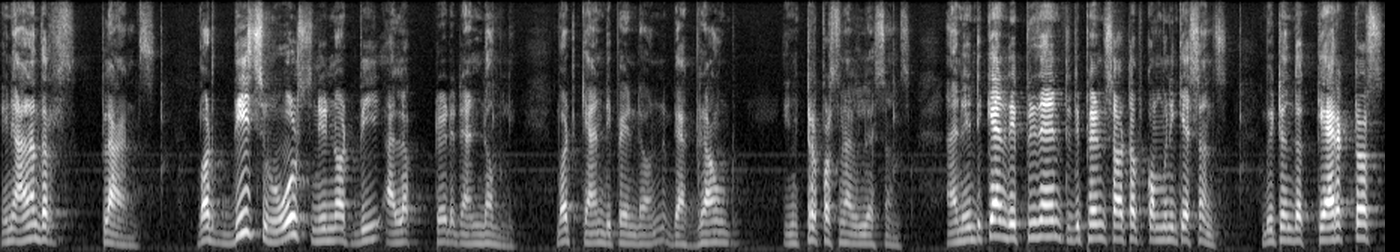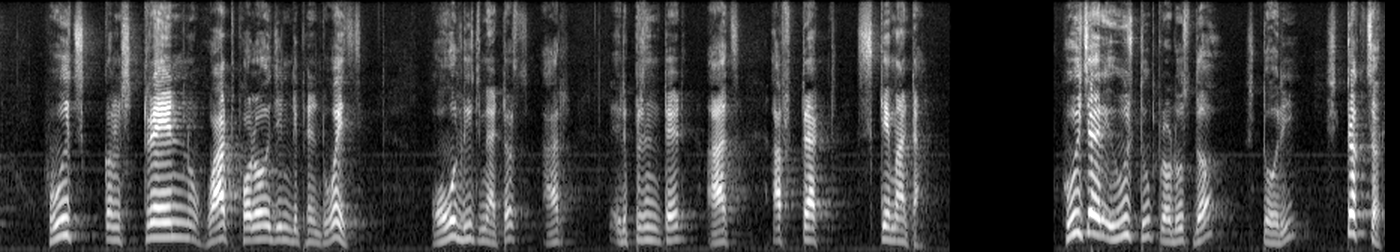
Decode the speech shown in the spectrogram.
in another's plans, but these roles need not be allotted randomly, but can depend on background interpersonal relations and it can represent different sort of communications between the characters which constrain what follows in different ways. All these matters are represented as abstract schemata, which are used to produce the story structure.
